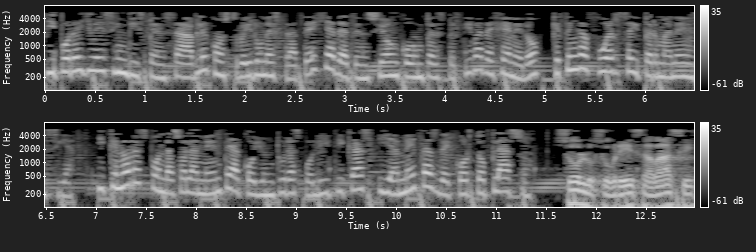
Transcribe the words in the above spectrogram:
y por ello es indispensable construir una estrategia estrategia de atención con perspectiva de género que tenga fuerza y permanencia y que no responda solamente a coyunturas políticas y a metas de corto plazo. Solo sobre esa base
